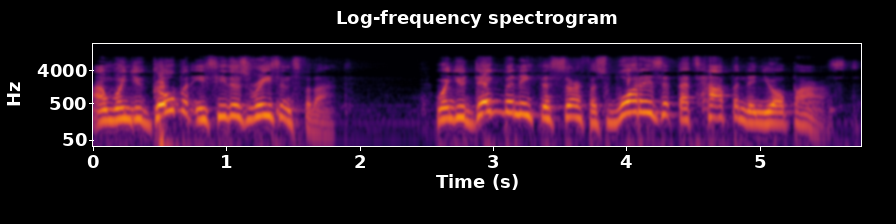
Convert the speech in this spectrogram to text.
And when you go, but you see, there's reasons for that. When you dig beneath the surface, what is it that's happened in your past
